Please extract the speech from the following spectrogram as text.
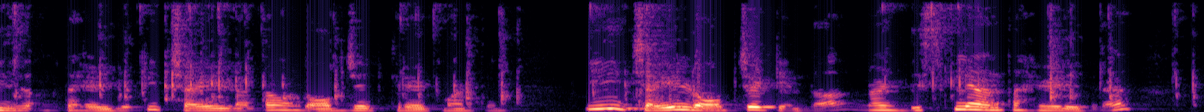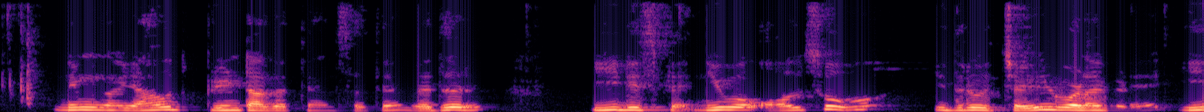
ಈಸ್ ಅಂತ ಹೇಳಿಬಿಟ್ಟು ಚೈಲ್ಡ್ ಅಂತ ಒಂದು ಆಬ್ಜೆಕ್ಟ್ ಕ್ರಿಯೇಟ್ ಮಾಡ್ತೀನಿ. ಈ ಚೈಲ್ಡ್ ಆಬ್ಜೆಕ್ಟಿಂದ ನಾನು ಡಿಸ್ಪ್ಲೇ ಅಂತ ಹೇಳಿದರೆ ನಿಮ್ಗೆ ಯಾವ್ದು ಪ್ರಿಂಟ್ ಆಗುತ್ತೆ ಅನ್ಸುತ್ತೆ? ವೆದರ್ ಈ ಡಿಸ್ಪ್ಲೇ ನೀವು ಆಲ್ಸೋ ಇದ್ರ ಚೈಲ್ಡ್ ಒಳಗಡೆ ಈ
